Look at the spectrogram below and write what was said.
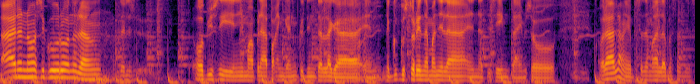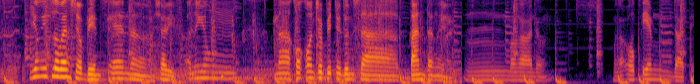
I don't know, siguro ano lang. dahil obviously, yun yung mga pinapakinggan ko din talaga. And nagugusto rin naman nila and at the same time. So, wala lang eh. Basta lumalabas na din siguro. Yung influence nyo, Vince and uh, Sharif, ano yung na-contribute nyo dun sa banda ngayon? Mm, mga ano, mga OPM dati.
